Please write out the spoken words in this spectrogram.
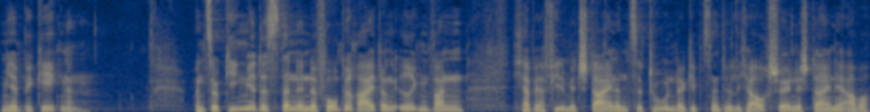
mir begegnen. Und so ging mir das dann in der Vorbereitung irgendwann. Ich habe ja viel mit Steinen zu tun, da gibt es natürlich auch schöne Steine, aber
